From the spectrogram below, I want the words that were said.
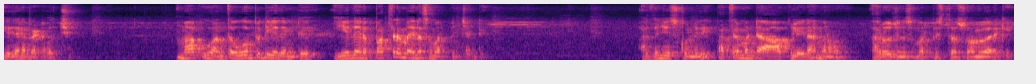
ఏదైనా పెట్టవచ్చు. మాకు అంత ఓపిక లేదంటే ఏదైనా పత్రమైనా సమర్పించండి. అర్థం చేసుకోండి పత్రం అంటే ఆకులైనా మనం ఆ రోజున సమర్పిస్తాం స్వామివారికి.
